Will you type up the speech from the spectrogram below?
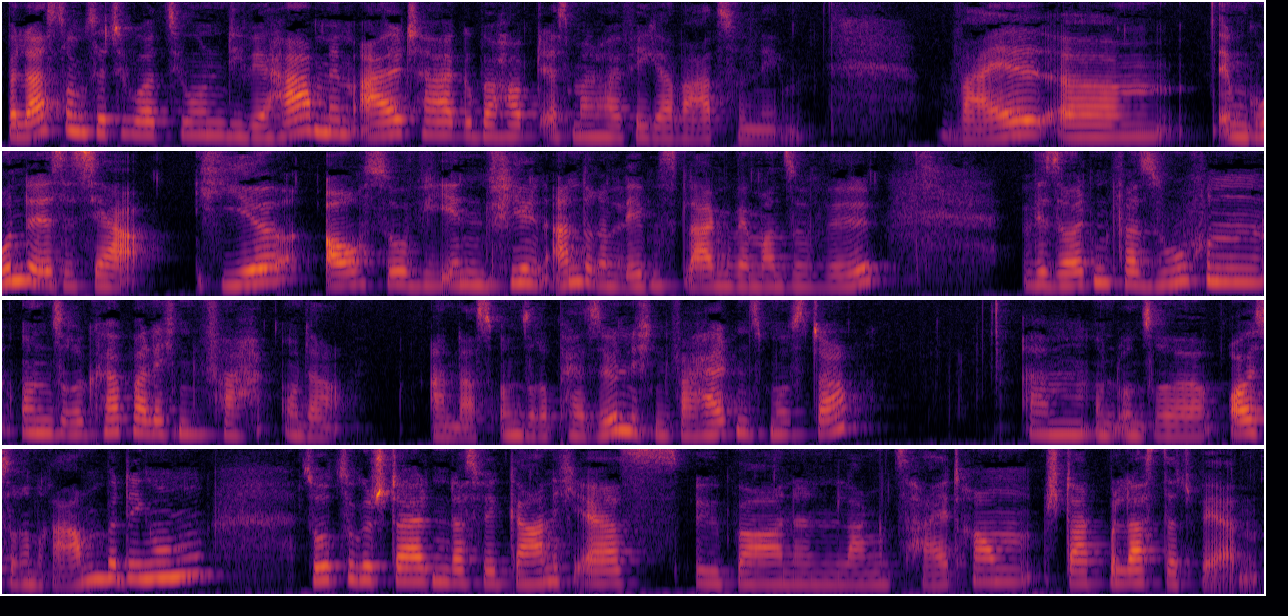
Belastungssituationen, die wir haben im Alltag, überhaupt erstmal häufiger wahrzunehmen. Weil ähm, im Grunde ist es ja hier auch so wie in vielen anderen Lebenslagen, wenn man so will. Wir sollten versuchen, unsere körperlichen Ver oder anders, unsere persönlichen Verhaltensmuster ähm, und unsere äußeren Rahmenbedingungen so zu gestalten, dass wir gar nicht erst über einen langen Zeitraum stark belastet werden,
